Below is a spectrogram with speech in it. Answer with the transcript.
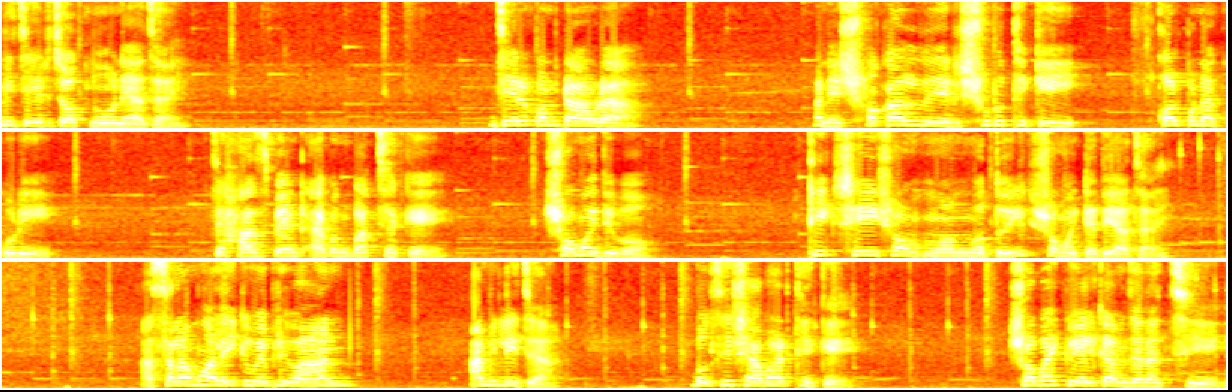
নিজের যত্নও নেওয়া যায়। যেরকমটা আমরা মানে সকালের শুরু থেকেই কল্পনা করি যে হাজব্যান্ড এবং বাচ্চাকে সময় দেব। ঠিক সেই মন মতোই সময়টা দেওয়া যায়। আসসালামু আলাইকুম এভরিওয়ান, আমি লিজা। বলছি সাভার থেকে। সবাইকে ওয়েলকাম জানাচ্ছি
